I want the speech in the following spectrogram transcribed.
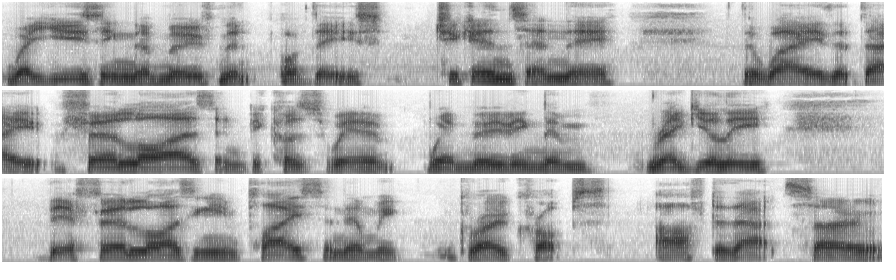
we're using the movement of these chickens and their the way that they fertilize and because we're we're moving them regularly they're fertilizing in place and then we grow crops after that. So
